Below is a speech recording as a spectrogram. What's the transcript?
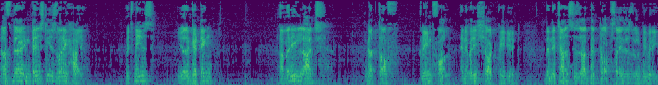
Now, if the intensity is very high, which means you are getting a very large depth of rainfall in a very short period, then the chances are that drop sizes will be very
